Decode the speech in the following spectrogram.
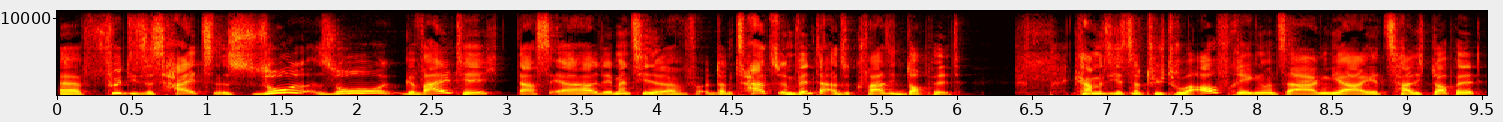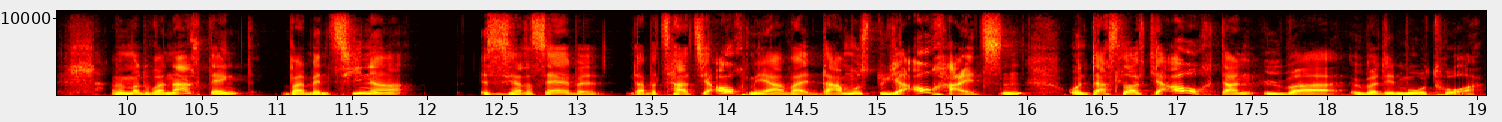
äh, für dieses Heizen ist so, so gewaltig, dass er den Benzin, dann zahlst du im Winter also quasi doppelt. Kann man sich jetzt natürlich drüber aufregen und sagen, ja, jetzt zahle ich doppelt. Aber wenn man drüber nachdenkt, beim Benziner ist es ja dasselbe. Da bezahlst du ja auch mehr, weil da musst du ja auch heizen und das läuft ja auch dann über, über den Motor.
